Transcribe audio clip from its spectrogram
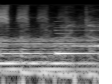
spending my time.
